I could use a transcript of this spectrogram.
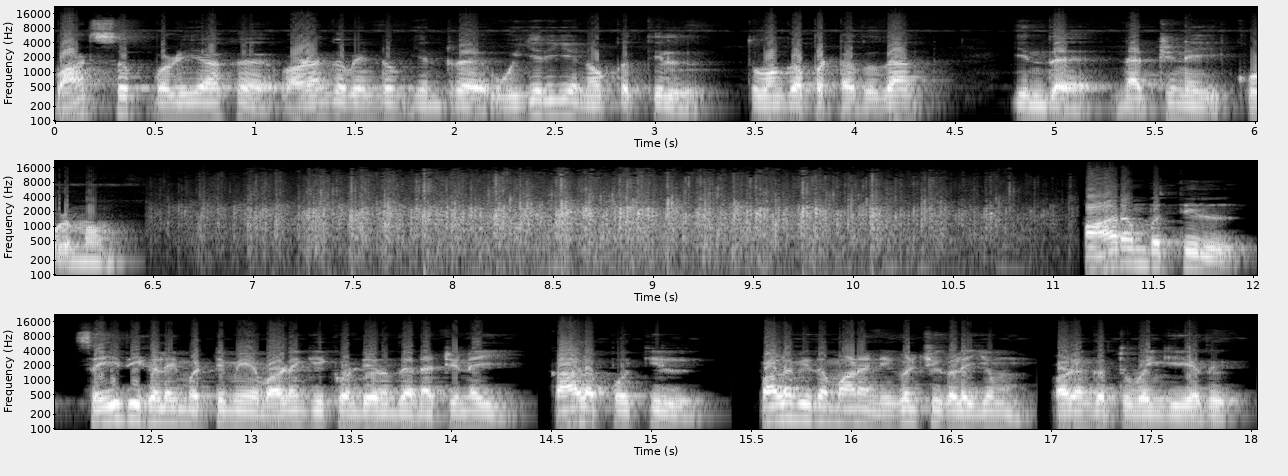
வாட்ஸ்அப் வழியாக வழங்க வேண்டும் என்ற உயரிய நோக்கத்தில் துவங்கப்பட்டதுதான் இந்த நற்றினை குழுமம். ஆரம்பத்தில் செய்திகளை மட்டுமே வழங்கிக் கொண்டிருந்த நற்றினை காலப்போக்கில் பலவிதமான நிகழ்ச்சிகளையும் வழங்க துவங்கியது.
